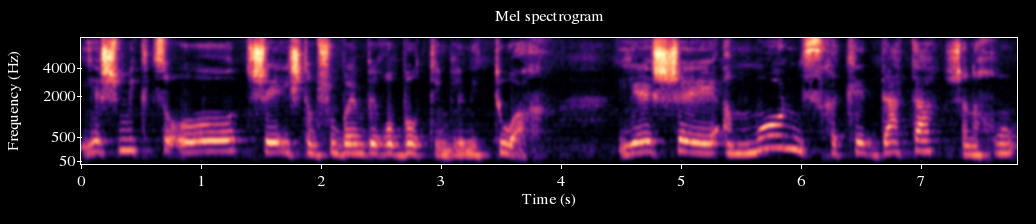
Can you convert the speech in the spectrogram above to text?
יש מקצועות שהשתמשו בהם ברובוטים לניתוח. יש אה, המון משחקי דאטה שאנחנו,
